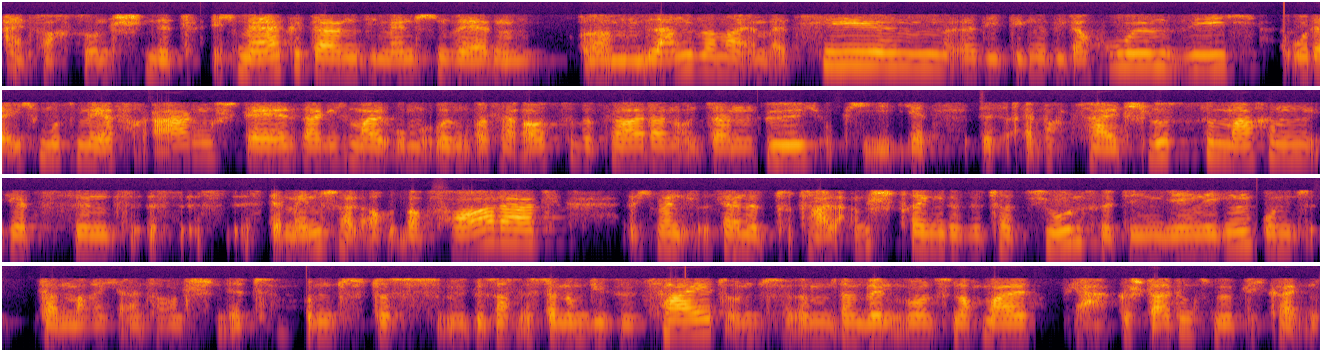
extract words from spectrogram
einfach so ein Schnitt. Ich merke dann, die Menschen werden ähm, langsamer im Erzählen, äh, die Dinge wiederholen sich oder ich muss mehr Fragen stellen, sage ich mal, um irgendwas herauszubefördern und dann spüre ich, okay, jetzt ist einfach Zeit, Schluss zu machen. Jetzt sind, ist, ist, ist der Mensch halt auch überfordert. Ich meine, es ist ja eine total anstrengende Situation für denjenigen und dann mache ich einfach einen Schnitt. Und das, wie gesagt, ist dann um diese Zeit und ähm, dann wenden wir uns nochmal ja, Gestaltungsmöglichkeiten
